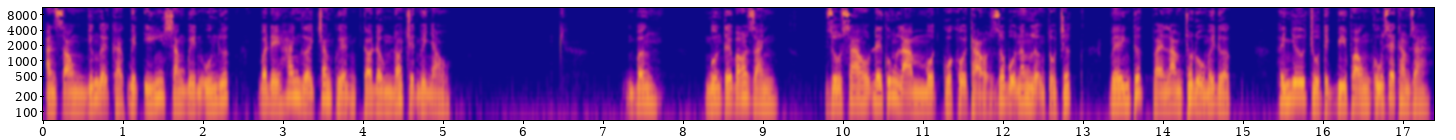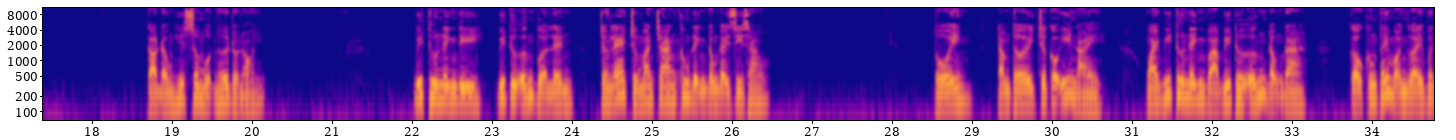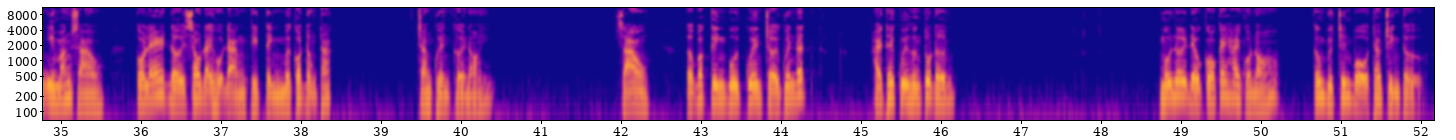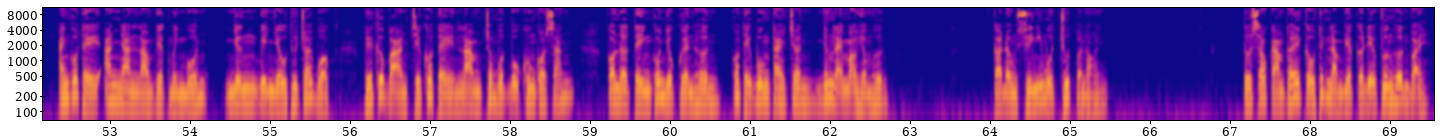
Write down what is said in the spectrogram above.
Ăn xong, những người khác biết ý sang bên uống nước Và để hai người trang quyền cao đông nói chuyện với nhau. Vâng Muốn tới báo danh. Dù sao, đây cũng là một cuộc hội thảo do Bộ Năng lượng tổ chức. Về hình thức phải làm cho đủ mới được. Hình như Chủ tịch Vi Phong cũng sẽ tham gia. Cao Đồng hít sâu một hơi rồi nói. Bí thư Ninh đi, Bí thư ứng vừa lên, Chẳng lẽ trưởng ban trang không định động đậy gì sao? Tôi, tạm thời chưa có ý này. Ngoài bí thư ninh và bí thư ứng động ra, Cậu không thấy mọi người vẫn im mắng sao? Có lẽ đợi sau đại hội đảng Thì tỉnh mới có động tác. Trang quyền cười nói. Sao? Ở Bắc Kinh vui quên trời quên đất. Hay thấy quê hương tốt hơn. Mỗi nơi đều có cái hay của nó. Công việc trên bộ theo trình tự. Anh có thể an nhàn làm việc mình muốn, Nhưng bị nhiều thứ trói buộc. Việc cơ bản chỉ có thể làm trong một bộ khung có sẵn. Còn ở tỉnh có nhiều quyền hơn, Có thể buông tay chân, nhưng lại mạo hiểm hơn. Cả đồng suy nghĩ một chút và nói, Tôi sao cảm thấy cậu thích làm việc ở địa phương hơn vậy?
